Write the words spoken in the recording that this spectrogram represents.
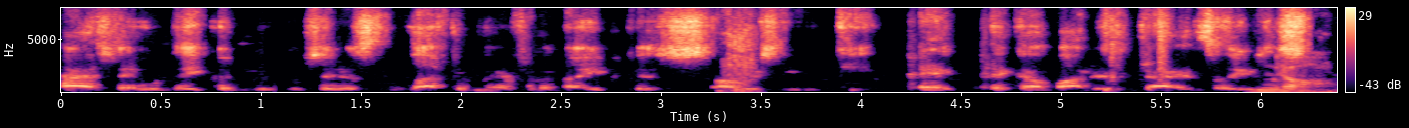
passed out. and They couldn't move him, so they just left him there for the night because obviously he pick pick up on his giant, so he just No,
